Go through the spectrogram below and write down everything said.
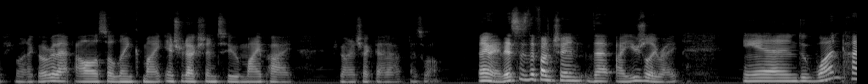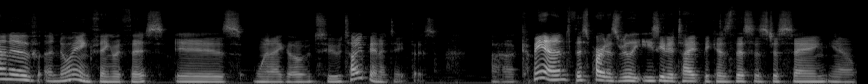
if you want to go over that. I'll also link my introduction to MyPy if you want to check that out as well. Anyway, this is the function that I usually write. And one kind of annoying thing with this is when I go to type annotate this. Uh, command, this part is really easy to type because this is just saying, you know,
